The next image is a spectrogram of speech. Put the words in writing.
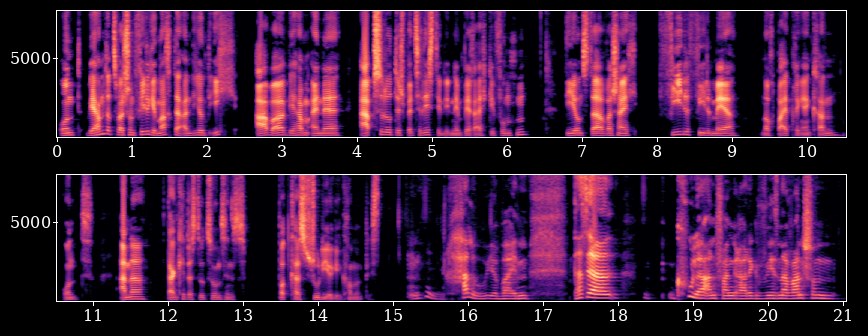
Und wir haben da zwar schon viel gemacht, der Andi und ich, aber wir haben eine absolute Spezialistin in dem Bereich gefunden, die uns da wahrscheinlich viel, viel mehr noch beibringen kann. Und Anna, Danke, dass du zu uns ins Podcast-Studio gekommen bist. Mhm. Hallo, ihr beiden. Das ist ja ein cooler Anfang gerade gewesen. Da waren schon,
